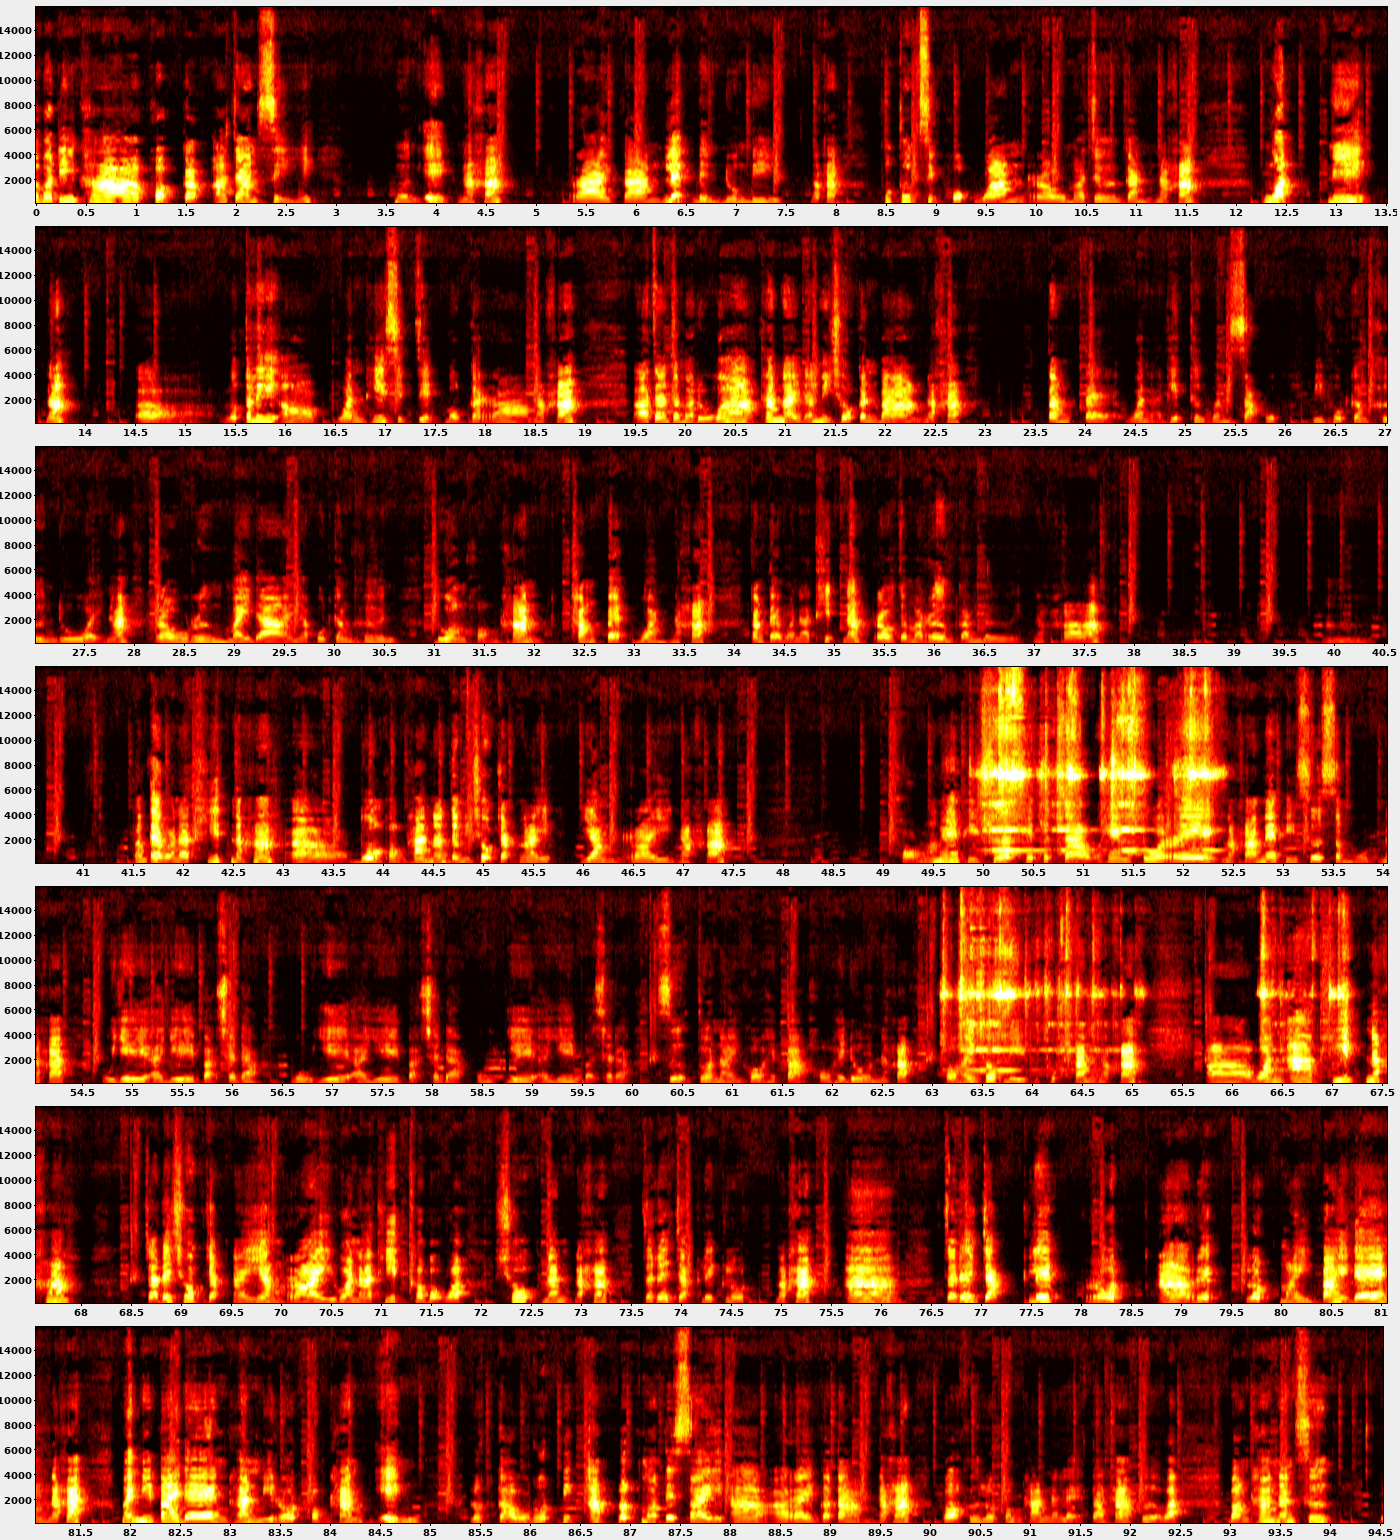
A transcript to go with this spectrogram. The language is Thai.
สวัสดีค่ะ พบกับอาจารย์สีเมืองเอกนะคะ รายการเลขเด่นดวงดีนะคะ ทุกๆ 16 วันเรามาเจอกันนะคะ งวดนี้นะลอตเตอรี่ออกวันที่ 17 มกรานะคะ อาจารย์จะมาดูว่าท่านไหนนั้นมีโชคกันบ้างนะคะ ตั้งแต่วันอาทิตย์ถึงวันเสาร์มีพุธกลางคืนด้วยนะ เราลืมไม่ได้นะพุธกลางคืน ดวงของท่านทั้ง 8 วันนะคะ ตั้งแต่วันอาทิตย์นะ เราจะมาเริ่มกันเลยนะคะตั้งแต่วันอาทิตย์นะคะอ่าดวงของท่านนั้นจะมีโชคจากไหนอย่างไรนะคะ ของแม่ผีเสื้อเทพเจ้า แห่งตัวเลขนะคะ แม่ผีเสื้อสมุทรนะคะ อุเยอเยปะชดะอุเยอเยปะชดะอุเยอเยปะชดะซื้อตัวไหนขอให้ปะขอให้โดนนะคะ ขอให้โชคดีทุกๆท่านนะคะวันอาทิตย์นะคะ จะได้โชคจากไหนอย่างไร วันอาทิตย์เขาบอกว่าโชคนั้นนะคะ จะได้จากเลขรถนะคะอ่าจะได้จากเลขรถ อ่าเลขรถใหม่ป้ายแดงนะคะ ไม่มีป้ายแดงท่านมีรถของท่านเอง รถเก่ารถปิกอัพรถมอเตอร์ไซค์อ่าอะไรก็ตามนะคะ ก็คือรถของท่านนั่นแหละ แต่ถ้าเผื่อว่าบางท่านนั้นซื้อ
